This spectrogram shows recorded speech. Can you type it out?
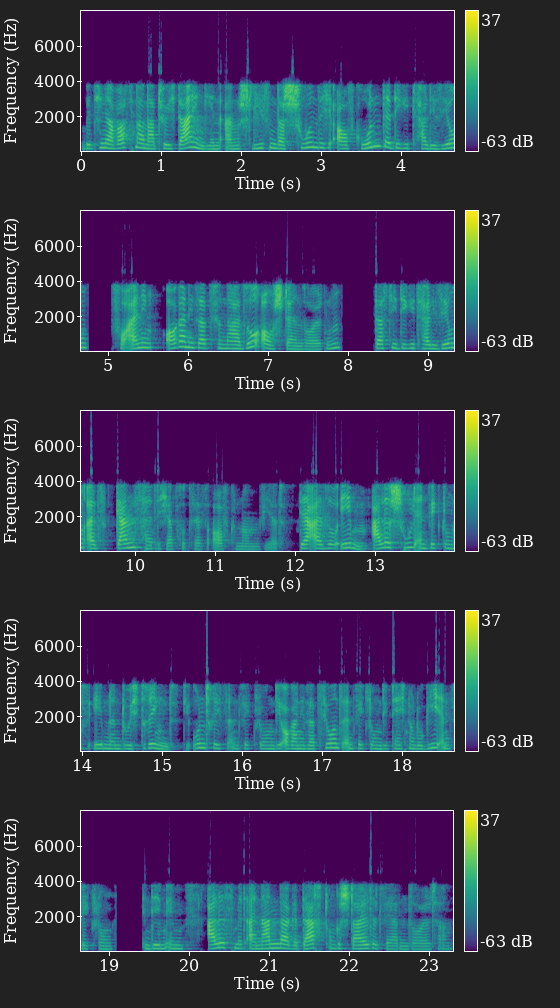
Bettina Wassner natürlich dahingehend anschließen, dass Schulen sich aufgrund der Digitalisierung vor allen Dingen organisational so aufstellen sollten, dass die Digitalisierung als ganzheitlicher Prozess aufgenommen wird, der also eben alle Schulentwicklungsebenen durchdringt, die Unterrichtsentwicklung, die Organisationsentwicklung, die Technologieentwicklung, in dem eben alles miteinander gedacht und gestaltet werden sollte.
